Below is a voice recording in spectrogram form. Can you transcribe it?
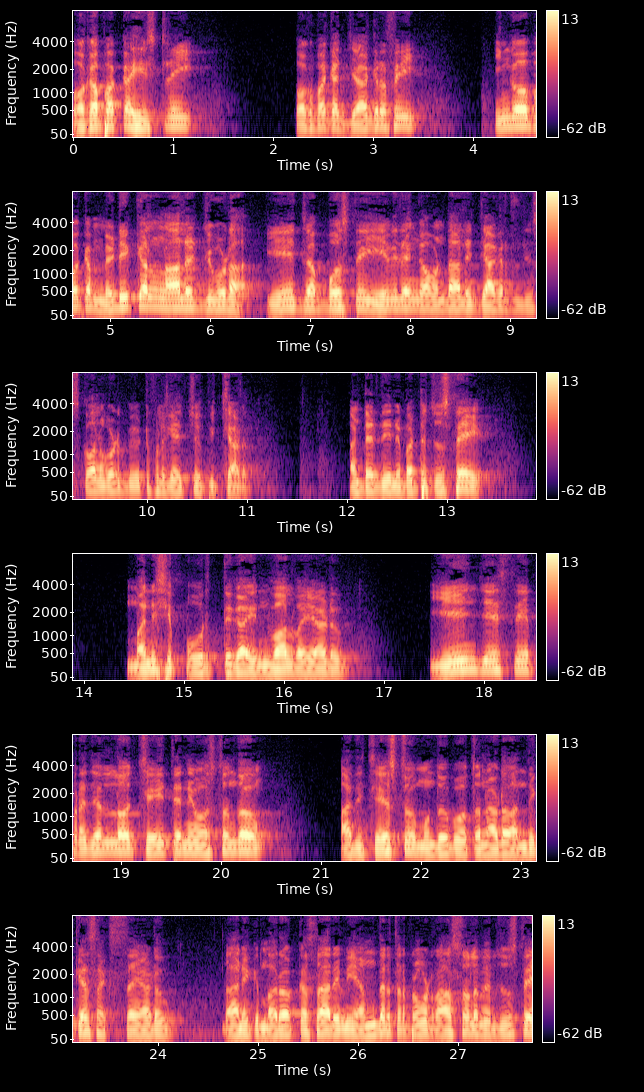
ఒక పక్క హిస్టరీ ఒక పక్క జాగ్రఫీ ఇంకో పక్క మెడికల్ నాలెడ్జ్ కూడా. ఏ జబ్బు వస్తే ఏ విధంగా ఉండాలి జాగ్రత్తలు తీసుకోవాలని కూడా బ్యూటిఫుల్గా చూపించాడు. అంటే దీన్ని బట్టి చూస్తే మనిషి పూర్తిగా ఇన్వాల్వ్ అయ్యాడు. ఏం చేస్తే ప్రజల్లో చైతన్యం వస్తుందో అది చేస్తూ ముందుకు పోతున్నాడు. అందుకే సక్సెస్ అయ్యాడు. దానికి మరొక్కసారి మీ అందరి తరపున కూడా రాష్ట్రంలో మీరు చూస్తే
